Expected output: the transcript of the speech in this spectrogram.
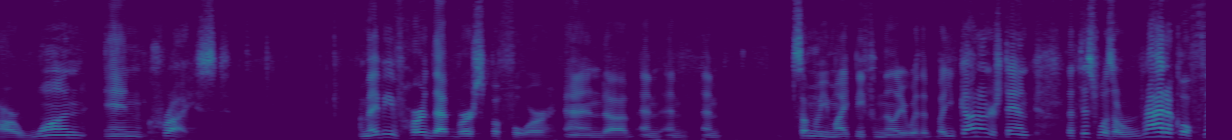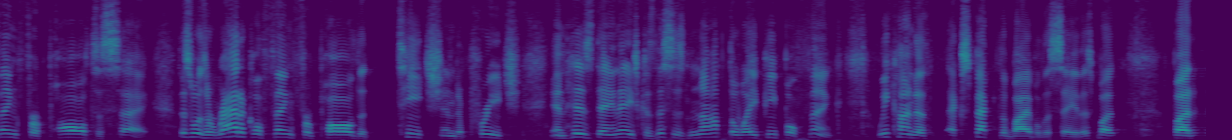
are one in Christ. Maybe you've heard that verse before, and, uh, and, and, and some of you might be familiar with it, but you've got to understand that this was a radical thing for Paul to say. This was a radical thing for Paul to teach and to preach in his day and age because this is not the way people think. We kind of expect the Bible to say this, but but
